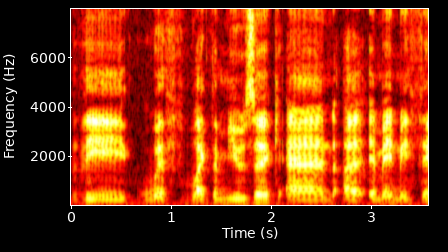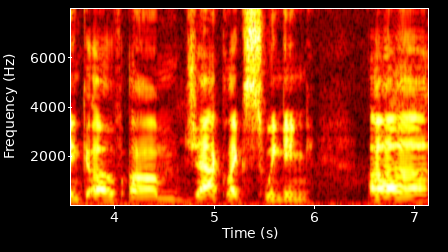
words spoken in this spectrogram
the with like the music and uh, it made me think of um jack like swinging uh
